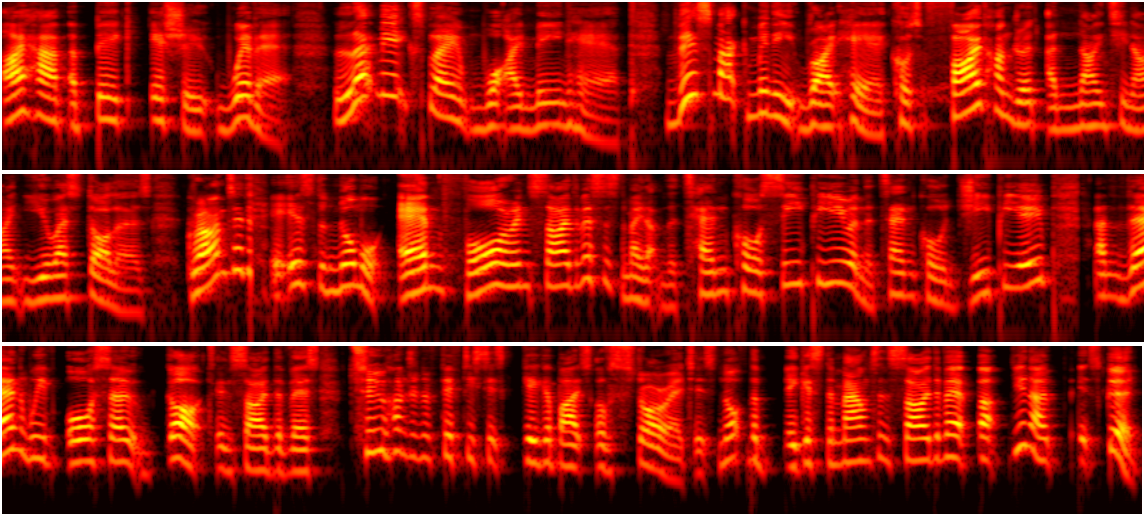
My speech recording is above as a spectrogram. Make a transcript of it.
I have a big issue with it. Let me explain what I mean here. This Mac Mini right here costs 599 US dollars. Granted, it is the normal M4 inside of this. It's made up of the 10 core CPU and the 10 core GPU. And then we've also got inside of this 256 gigabytes of storage. It's not the biggest amount inside of it, but you know, it's good.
